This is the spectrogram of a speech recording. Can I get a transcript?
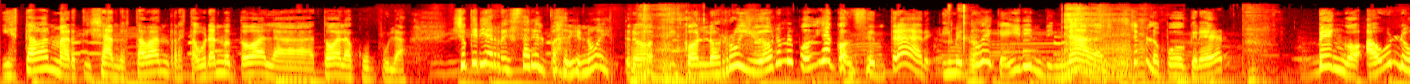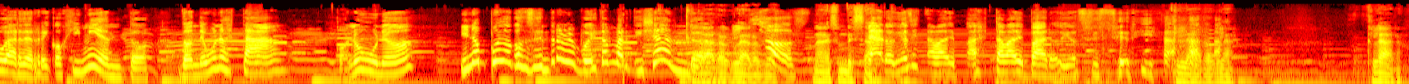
y estaban martillando, estaban restaurando toda la, toda la cúpula. Yo quería rezar el Padre Nuestro y con los ruidos no me podía concentrar y me tuve que ir indignada. Yo, no lo puedo creer. Vengo a un lugar de recogimiento donde uno está con uno y no puedo concentrarme porque están martillando. Claro, claro. Dios. No, es un desastre. Claro, Dios estaba de, estaba de paro, Dios, ese día. Claro, claro. Claro.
